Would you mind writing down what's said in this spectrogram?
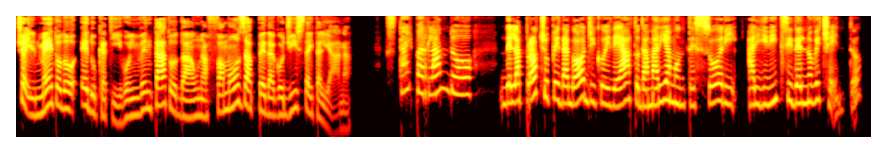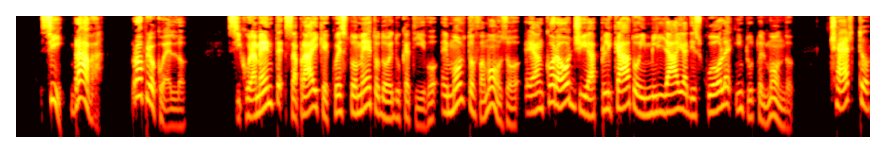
c'è il metodo educativo inventato da una famosa pedagogista italiana. Stai parlando dell'approccio pedagogico ideato da Maria Montessori agli inizi del Novecento? Sì, brava, proprio quello. Sicuramente saprai che questo metodo educativo è molto famoso e ancora oggi è applicato in migliaia di scuole in tutto il mondo. Certo,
